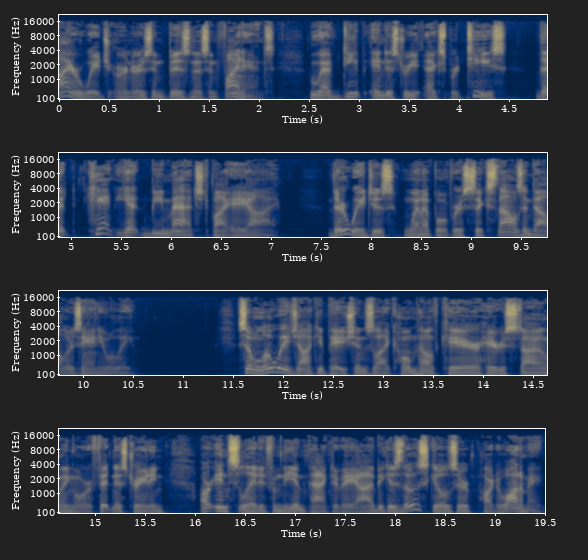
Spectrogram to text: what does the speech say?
higher wage earners in business and finance, who have deep industry expertise that can't yet be matched by AI. Their wages went up over $6,000 annually. Some low wage occupations like home health care, hairstyling, or fitness training are insulated from the impact of AI because those skills are hard to automate.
